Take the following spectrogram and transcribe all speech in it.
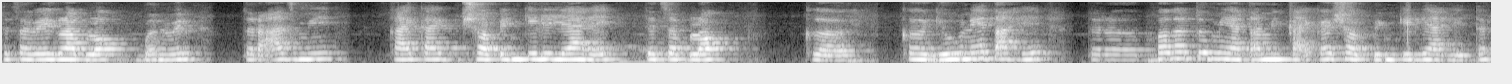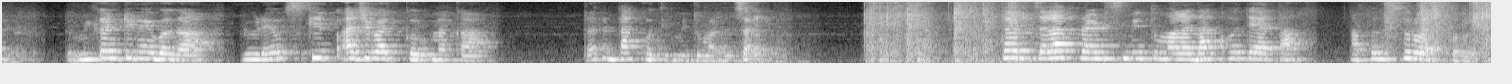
त्याचा वेगळा ब्लॉग बनवेल. तर आज मी काय काय शॉपिंग केलेली आहे त्याचा ब्लॉग क क घेऊन येत आहे. तर बघा तुम्ही आता मी काय काय शॉपिंग केली आहे. तर तुम्ही कंटिन्यू बघा. व्हिडिओ स्किप अजिबात करू नका. तर दाखवते मी तुम्हाला. चल. तर चला फ्रेंड्स मी तुम्हाला दाखवते आता. आपण सुरुवात करूया.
